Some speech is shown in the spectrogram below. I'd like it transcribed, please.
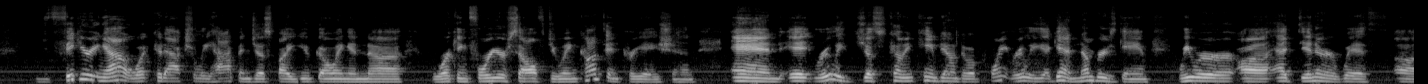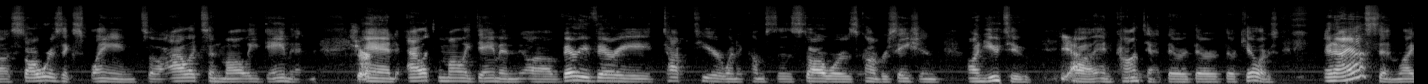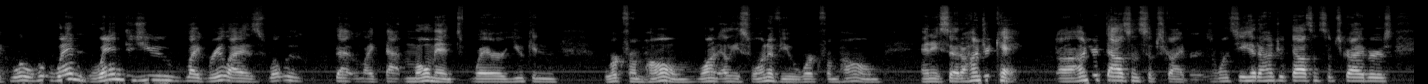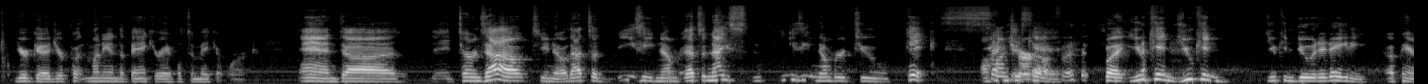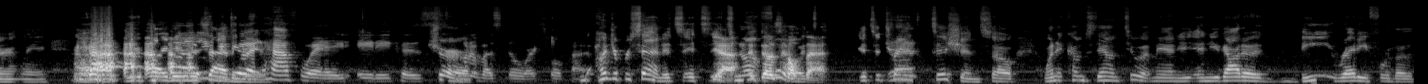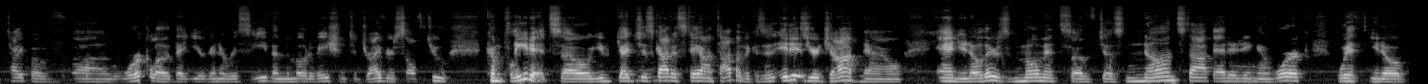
figuring out what could actually happen just by you going and uh, working for yourself, doing content creation. And it really just coming came down to a point. Really, again, numbers game we were uh, at dinner with uh, Star Wars Explained, so Alex and Molly Damon, Sure. and Alex and Molly Damon, uh, very very top tier when it comes to Star Wars conversation on YouTube yeah. uh, and content. They're they're they're killers. And I asked him like, well, when when did you like realize what was that like that moment where you can work from home? One at least one of you work from home, and he said 100k. 100,000 subscribers. Once you hit 100,000 subscribers, you're good. You're putting money in the bank. You're able to make it work. And uh, it turns out, you know, that's an easy number. That's a nice, easy number to pick 100k. but you can you can you can do it at 80 apparently Uh, you could probably do it at you could 70 do it halfway 80 because Sure. one of us still works full time. 100% it's it's yeah, it's not it does full. help It's- that. It's a Yeah. transition. So when it comes down to it, man, you, and you got to be ready for the type of uh, workload that you're going to receive and the motivation to drive yourself to complete it. So you've got, just got to stay on top of it because it, it is your job now. And you know, there's moments of just nonstop editing and work with you know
